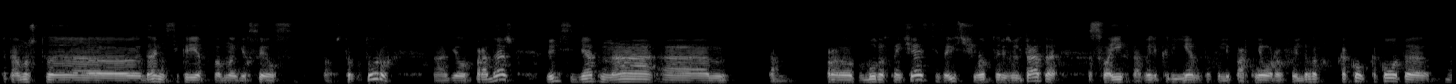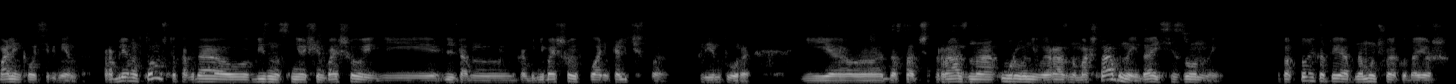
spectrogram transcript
Потому что, да, не секрет во многих sales там, структурах, отделах продаж, люди сидят на там, бонусной части, зависящей от результата своих там или клиентов, или партнеров, или ну, какого- какого-то маленького сегмента. Проблема в том, что когда бизнес не очень большой и, или там как бы небольшой в плане количества клиентуры, и э, достаточно разноуровневый, разномасштабный, да, и сезонный, то как только ты одному человеку даешь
